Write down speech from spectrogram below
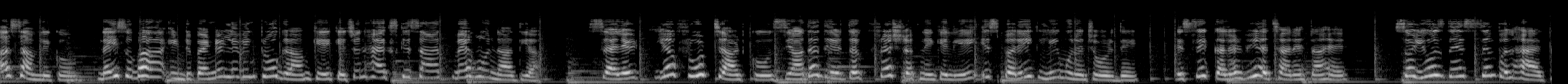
अस्सलाम वालेकुम Nai Subha independent living program के किचन हैक्स के साथ मैं हूँ नादिया। सैलेड या फ्रूट चाट को ज़्यादा देर तक फ्रेश रखने के लिए इस पर एक लीमू निचोड़ दें। इससे कलर भी अच्छा रहता है। So use this simple hack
